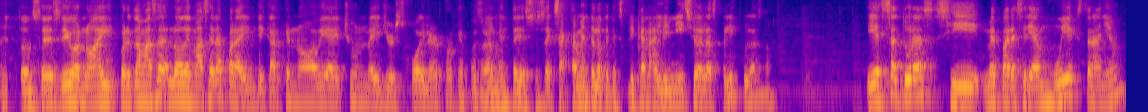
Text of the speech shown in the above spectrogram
Entonces, digo, no hay. Pero además, lo demás era para indicar que no había hecho un major spoiler, porque pues realmente eso es exactamente lo que te explican al inicio de las películas, ¿no? Y a estas alturas sí me parecería muy extraño.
